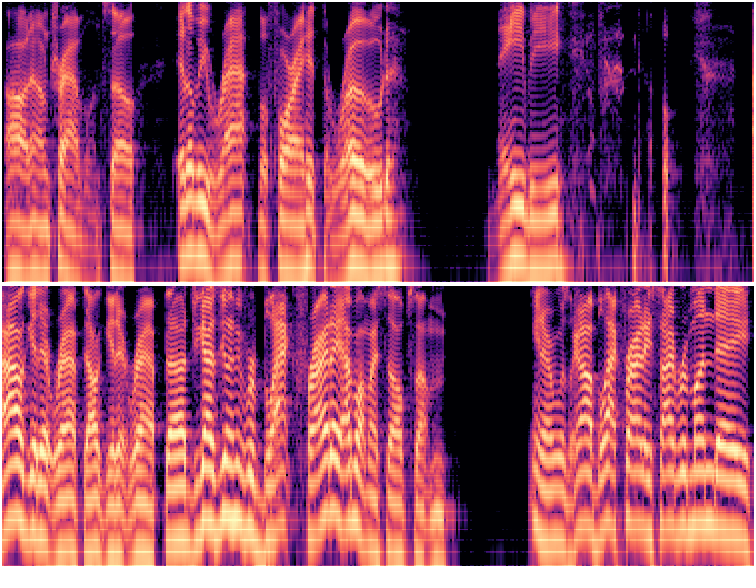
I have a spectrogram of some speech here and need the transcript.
Oh no, I'm traveling, so it'll be wrapped before I hit the road. Maybe. no. I'll get it wrapped. I'll get it wrapped. Uh, did you guys do anything for Black Friday? I bought myself something. You know, everyone's like, oh, Black Friday, Cyber Monday,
